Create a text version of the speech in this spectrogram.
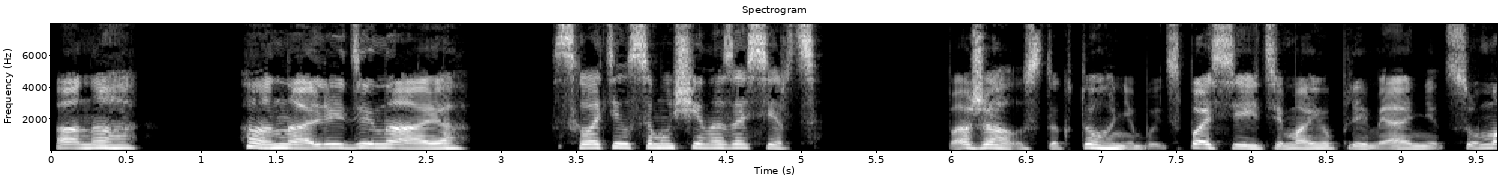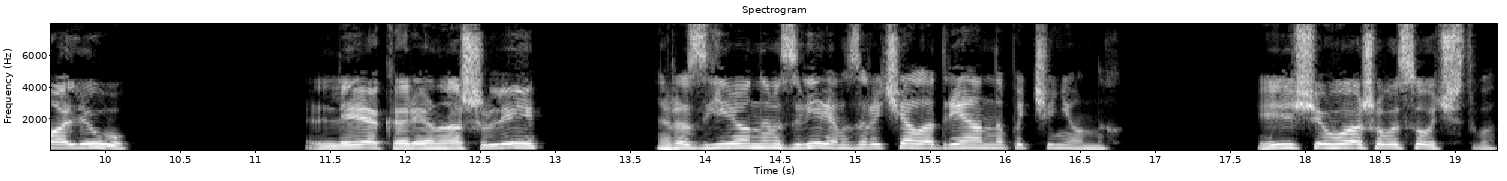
Она... она ледяная!» Схватился мужчина за сердце. Пожалуйста, кто-нибудь, спасите мою племянницу, молю!» «Лекаря нашли?» Разъяренным зверем зарычал Адриан на подчиненных. «Ищем ваше высочество».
